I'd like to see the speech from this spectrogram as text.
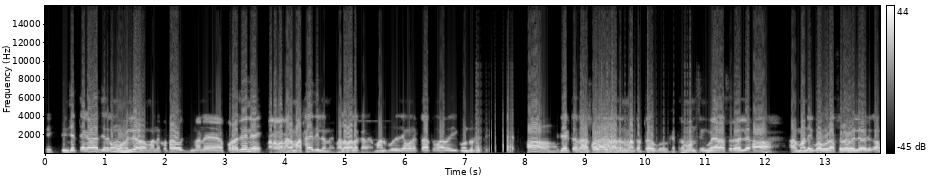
ঠিক। তিন চারটা কাড়া যেরকম হইলেও মানে কোথাও মানে পরাজয় নেই আর মাথায় দিলে নাই ভালো ভালো কাড়া মানপুরে যেমন একটা তোমার ওই গন্ধটি হ্যাঁ হ্যাঁ। এটা একটা জানে। রাধন মাতারটাও ক্ষেত্রমোহন সিং ভূঁয়ার আসরে হইল। হ্যাঁ। আর মানিক বাবুর আসরে হইল ওইরকম।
